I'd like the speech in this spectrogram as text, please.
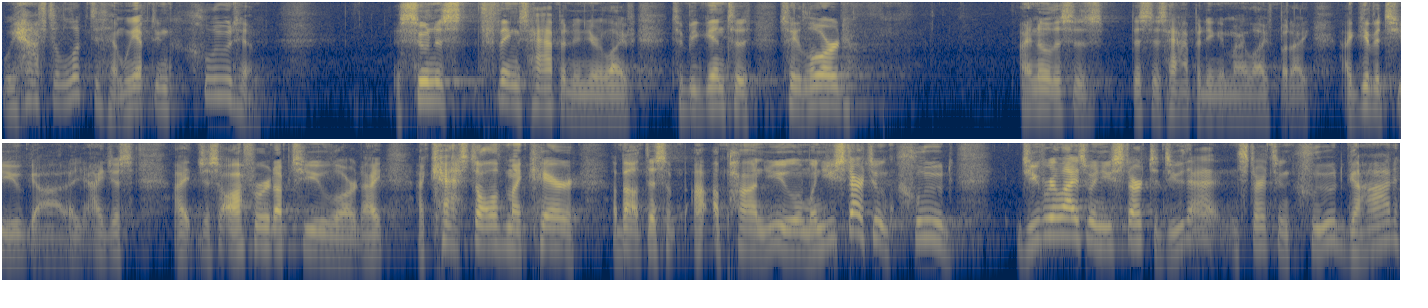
We have to look to Him. We have to include Him as soon as things happen in your life, to begin to say, Lord, I know this is, this is happening in my life, but I, I give it to you, God. I, I, just, I just offer it up to you, Lord. I, I cast all of my care about this uh, upon you. And when you start to include, do you realize when you start to do that and start to include God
